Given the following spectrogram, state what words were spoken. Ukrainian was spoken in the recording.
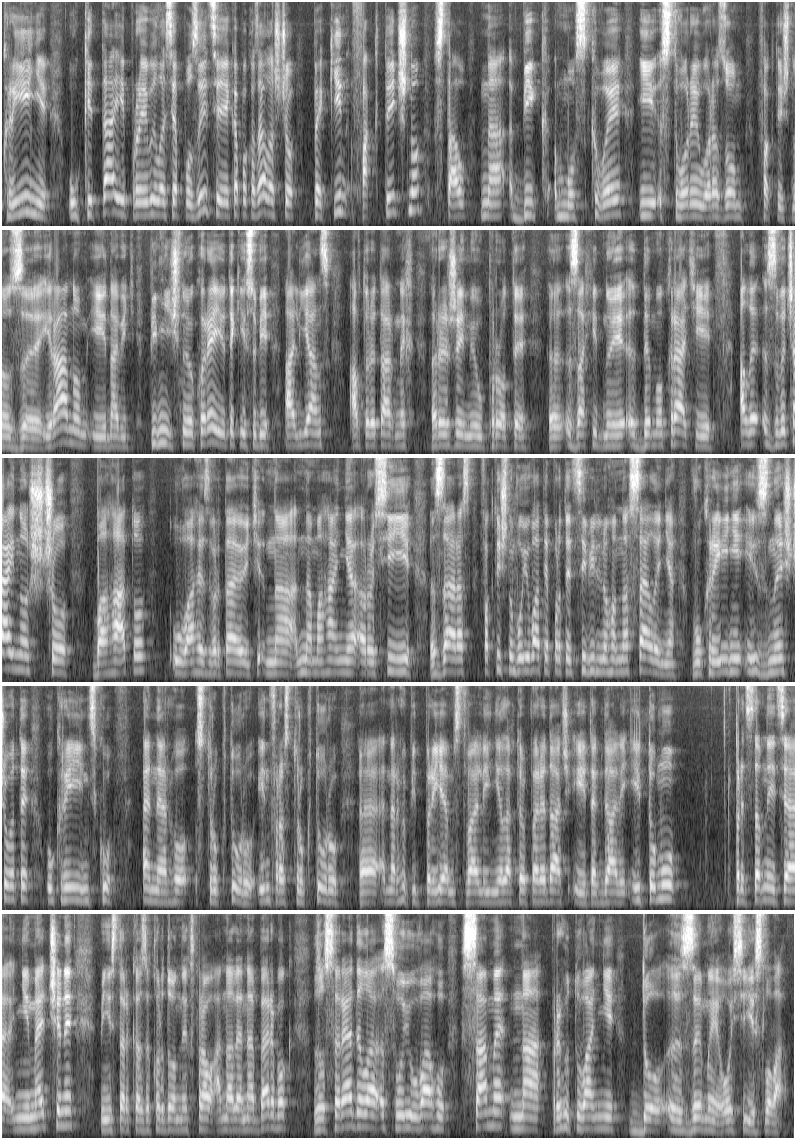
у Китаї проявилася позиція, яка показала, що Пекін фактично став на бік Москви і створив разом фактично з Іраном і навіть Північною Кореєю такий собі альянс авторитарних режимів проти е, західної демократії. Але звичайно, що багато уваги звертають на намагання Росії зараз фактично воювати проти цивільного населення в Україні і знищувати українську. Енергоструктуру, інфраструктуру е, енергопідприємства, лінії електропередач і так далі. І тому представниця Німеччини, міністерка закордонних справ Аналена Бербок, зосередила свою увагу саме на приготуванні до зими. Ось її слова.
